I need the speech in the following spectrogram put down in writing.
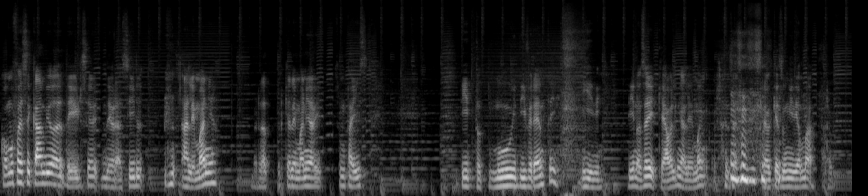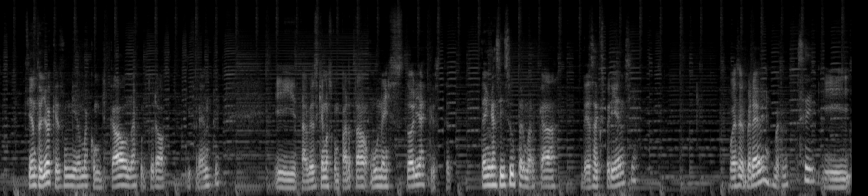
¿cómo fue ese cambio de, irse de Brasil a Alemania? ¿Verdad? Porque Alemania es un país muy diferente y no sé, que hablen alemán. creo que es un idioma, siento yo que es un idioma complicado, una cultura diferente y tal vez que nos comparta una historia que usted tenga así súper marcada de esa experiencia. Puede ser breve, ¿verdad? Sí. Y,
